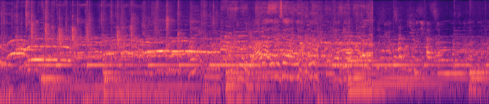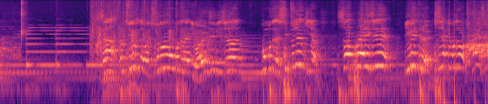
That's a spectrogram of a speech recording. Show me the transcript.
아, 안녕하세요. 안녕하세요. 안녕하세요. 지금 찬 기운이 같이. 자, 그럼 지금부터 우리 준호 홍보대사님 월드비전 홍보대사 10주년 기념 surprise 이벤트를 시작해 보도록 하겠습니다.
